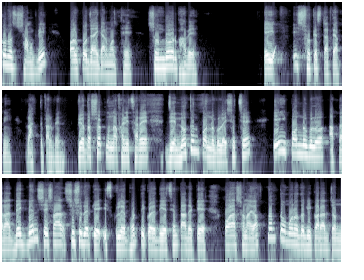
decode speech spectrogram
কোনো সামগ্রী অল্প জায়গার মধ্যে সুন্দরভাবে এই এই শোকেসটাতে আপনি রাখতে পারবেন। প্রিয় দর্শক মুন্না ফার্নিচারে যে নতুন পণ্যগুলো এসেছে, এই পণ্যগুলো আপনারা দেখবেন, সেই শিশুদেরকে স্কুলে ভর্তি করে দিয়েছেন। তাদেরকে পড়াশোনায় অত্যন্ত মনোযোগী করার জন্য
